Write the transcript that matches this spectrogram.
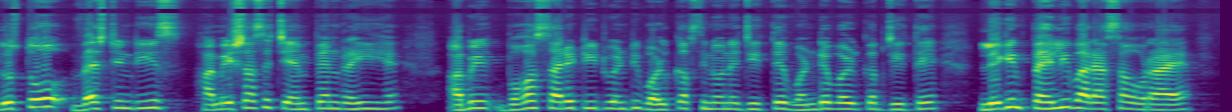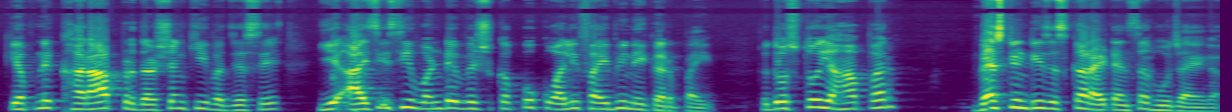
दोस्तों वेस्ट इंडीज हमेशा से चैंपियन रही है। अभी बहुत सारे टी ट्वेंटी वर्ल्ड कप इन्होंने जीते वनडे वर्ल्ड कप जीते, लेकिन पहली बार ऐसा हो रहा है कि अपने खराब प्रदर्शन की वजह से ये आईसीसी वनडे विश्व कप को क्वालिफाई भी नहीं कर पाई। तो दोस्तों, यहाँ पर वेस्ट इंडीज इसका राइट आंसर हो जाएगा।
